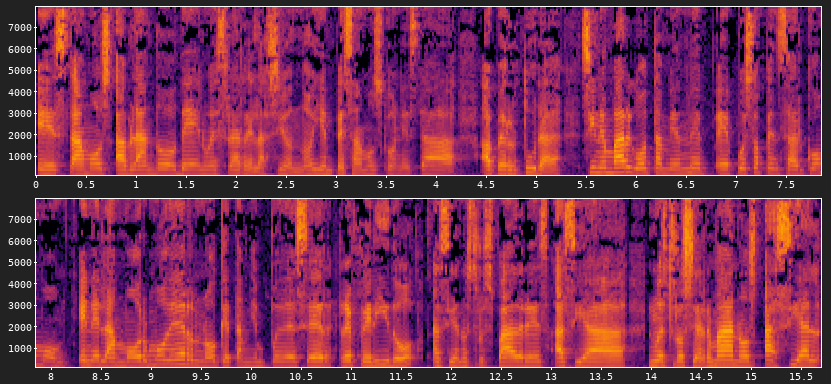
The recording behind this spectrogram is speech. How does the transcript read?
estamos hablando de nuestra relación, ¿no? Y empezamos con esta apertura. Sin embargo, también me he puesto a pensar como en el amor moderno que también puede ser referido hacia nuestros padres, hacia nuestros hermanos, hacia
